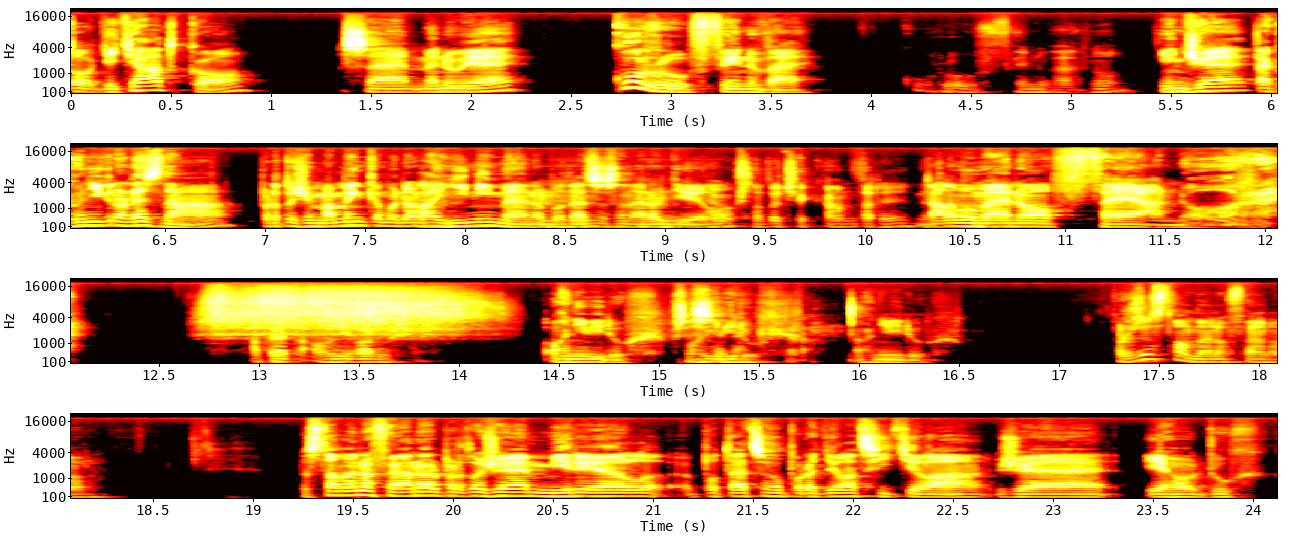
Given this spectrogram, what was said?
To děťátko se jmenuje Kuru Finve. Kuru Finve, no. Jenže tak ho nikdo nezná, protože maminka mu dala jiný jméno, po té, co se narodil. Já už na to čekám tady. Dala mu jméno Feanor. A to je ta ohnivá duše. Ohnivý duch, přesně Ohnivý tak. duch. Ohnivý duch. Proč dostal jméno Fëanor? Dostal jméno Feanor, protože Miriel po té, co ho porodila, cítila, že jeho duch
